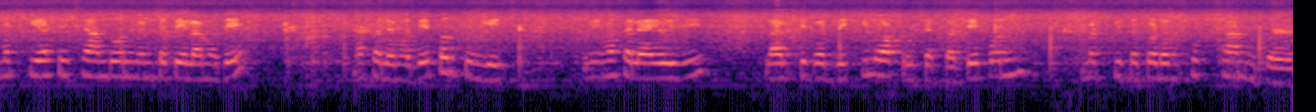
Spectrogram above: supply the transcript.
मटकी अशी छान दोन मिनटं तेलामध्ये मसाल्यामध्ये परतून घ्यायची. तुम्ही मसाल्याऐवजी लाल तिखट देखील वापरू शकता. ते पण मटकीचं कडण खूप छान होतं.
